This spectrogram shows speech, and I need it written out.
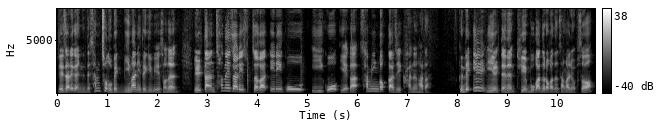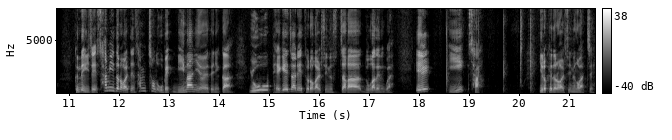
네 자리가 있는데 3,500 미만이 되기 위해서는 일단 천의 자리 숫자가 1이고 2고 얘가 3인 것까지 가능하다. 근데 1, 2일 때는 뒤에 뭐가 들어가든 상관이 없어. 근데 이제 3이 들어갈 땐 3,500 미만이어야 되니까 요 100의 자리에 들어갈 수 있는 숫자가 누가 되는 거야? 1, 2, 4. 이렇게 들어갈 수 있는 거 맞지?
